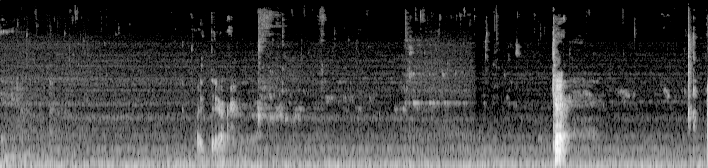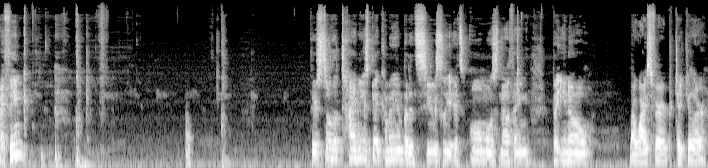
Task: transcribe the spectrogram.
And right there. Okay. I think there's still the tiniest bit coming in, but it's seriously, it's almost nothing. But you know, my wife's very particular.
